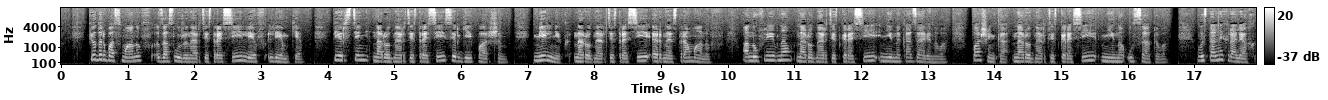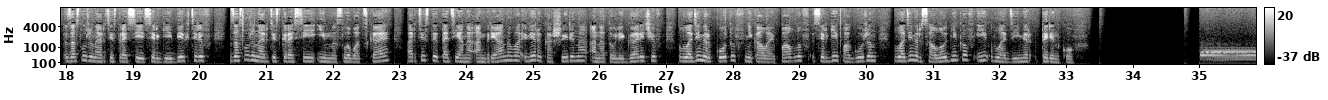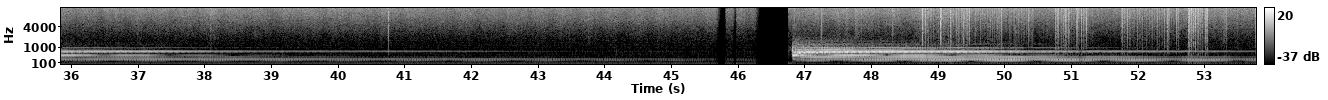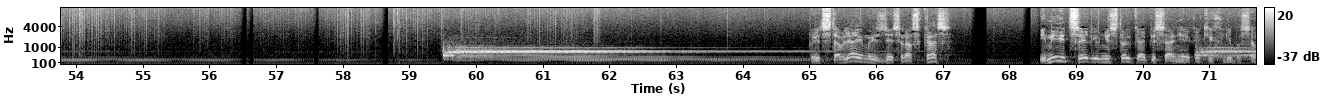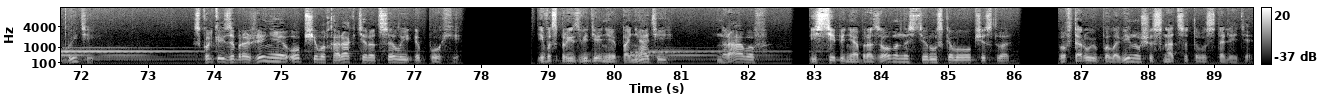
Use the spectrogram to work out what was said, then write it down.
Федор Басманов, заслуженный артист России Лев Лемке. Перстень, народный артист России Сергей Паршин. Мельник, народный артист России Эрнест Романов. Ануфриевна, народная артистка России Нина Казаринова. Пашенька, народная артистка России Нина Усатова. В остальных ролях заслуженный артист России Сергей Бехтерев, заслуженная артистка России Инна Слободская, артисты Татьяна Андрианова, Вера Каширина, Анатолий Гаричев, Владимир Котов, Николай Павлов, Сергей Погожин, Владимир Солодников и Владимир Таренков. Представляемый здесь рассказ имеет целью не столько описание каких-либо событий, сколько изображение общего характера целой эпохи и воспроизведение понятий, нравов и степени образованности русского общества во вторую половину XVI столетия.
